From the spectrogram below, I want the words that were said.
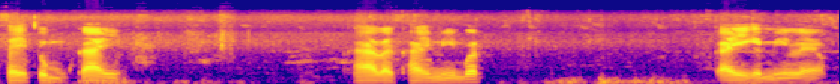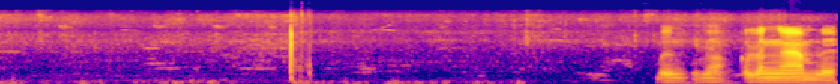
ใส่ตุ่มไก่คาตะไคร่มีบดไก่ก็มีแล้ว เบิ่งพี่น้องกำลังงามเลย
